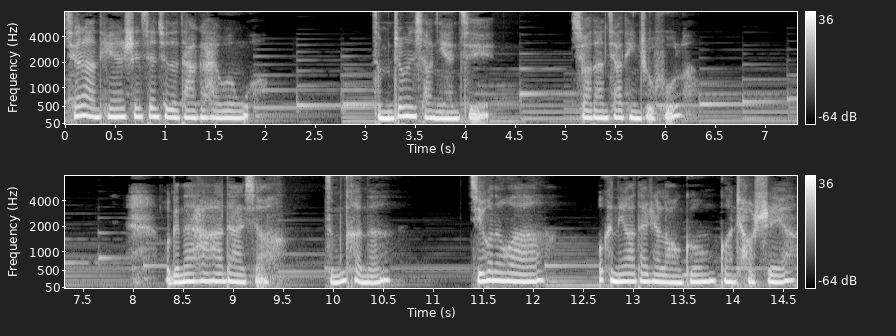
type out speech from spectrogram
前两天生鲜区的大哥还问我，怎么这么小年纪就要当家庭主妇了？我跟他哈哈大笑，怎么可能？结婚的话，我肯定要带着老公逛超市呀。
